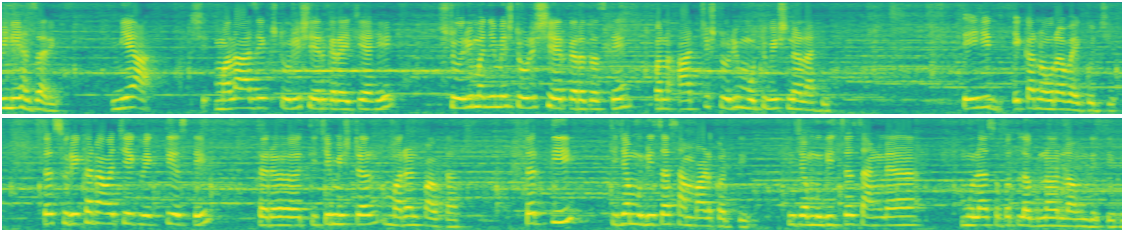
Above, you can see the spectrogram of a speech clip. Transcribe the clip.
मोहिनी हजारे. मी आ शे- मला आज एक स्टोरी शेअर करायची आहे. स्टोरी म्हणजे मी स्टोरी शेअर करत असते पण आजची स्टोरी मोटिवेशनल आहे. तेही एका नवरा बायकोची. तर सुरेखा नावाची एक व्यक्ती असते तर तिचे मिस्टर मरण पावतात. तर ती तिच्या मुलीचा सांभाळ करते. तिच्या मुलीचं चांगल्या मुलासोबत लग्न लावून देते.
